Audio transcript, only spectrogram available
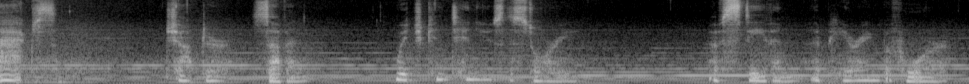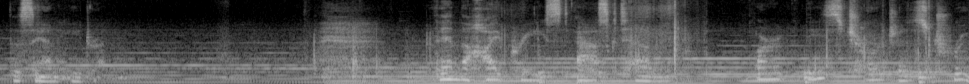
Acts chapter 7, which continues the story of Stephen appearing before the Sanhedrin. Then the high priest asked him, Are these charges true?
